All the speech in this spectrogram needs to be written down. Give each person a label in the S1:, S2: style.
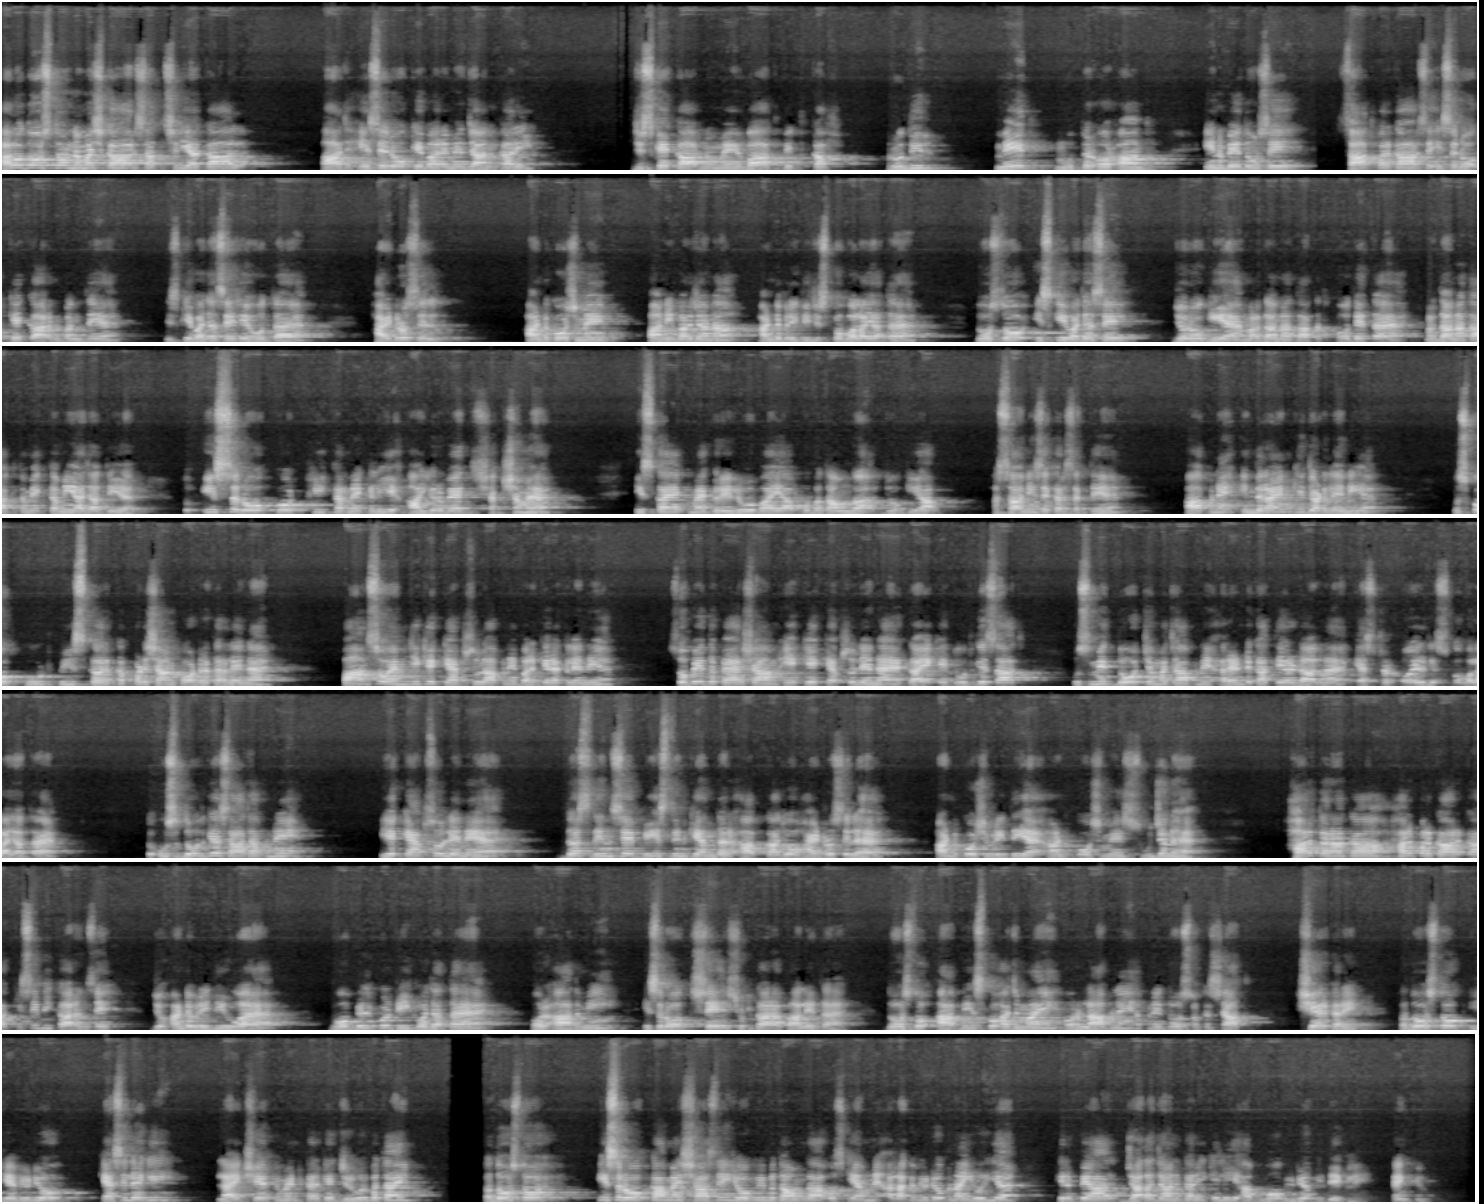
S1: Hello दोस्तों, नमस्कार, सत श्री अकाल। आज ऐसे रोग के बारे में जानकारी, जिसके कारणों में वात, पित्त, कफ, रुधिर, मेद, मूत्र और आंत, इन वेदों से सात प्रकार से इस रोग के कारण बनते हैं। इसकी वजह से ये होता है हाइड्रोसिल, अंडकोश में पानी भर जाना अंड वृद्धि जिसको बोला जाता है। दोस्तों, इसकी वजह से जो रोगी है, मर्दाना ताकत खो देता है, मर्दाना ताकत में कमी आ जाती है। तो इस रोग को ठीक करने के लिए आयुर्वेद सक्षम है। इसका एक मैं घरेलू उपाय आपको बताऊँगा, जो कि आप आसानी से कर सकते हैं। आपने इंद्रायन की जड़ लेनी है, उसको कूट पीस कर कपड़ शान पाउडर कर लेना है। 500 सौ के कैप्सूल आपने भर के रख लेने हैं। सुबह, दोपहर, शाम एक एक कैप्सूल लेना है, गाय के दूध के साथ। उसमें दो चम्मच आपने अरेंड का तेल डालना है कैस्टर ऑयल जिसको बोला जाता है। तो उस दूध के साथ आपने ये कैप्सूल लेने हैं। दस दिन से बीस दिन के अंदर आपका जो हाइड्रोसिल है, अंडकोश वृद्धि है, अंडकोश में सूजन है। हर तरह का, हर प्रकार का किसी भी कारण से जो अंड वृद्धि हुआ है, वो बिल्कुल ठीक हो जाता है और आदमी इस रोग से छुटकारा पा लेता है। दोस्तों, आप भी इसको आजमाएँ और लाभ लें, अपने दोस्तों के साथ शेयर करें। तो दोस्तों, ये वीडियो कैसी लगी? लाइक शेयर कमेंट करके ज़रूर बताएँ। तो दोस्तों, इस रोग का मैं शास्त्रीय योग भी बताऊँगा। उसकी हमने अलग वीडियो बनाई हुई है। कृपया ज़्यादा जानकारी के लिए आप वो वीडियो भी देख लें। Thank you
